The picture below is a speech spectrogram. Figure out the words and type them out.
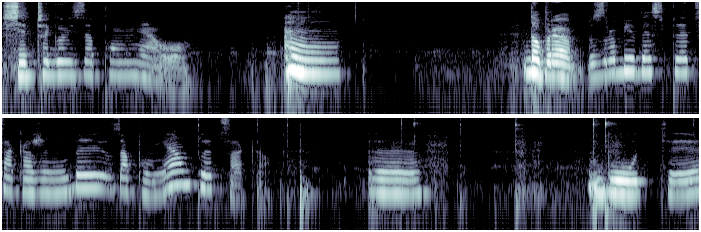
się czegoś zapomniało. Dobra, zrobię bez plecaka, że niby zapomniałam plecaka. Yy, buty.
